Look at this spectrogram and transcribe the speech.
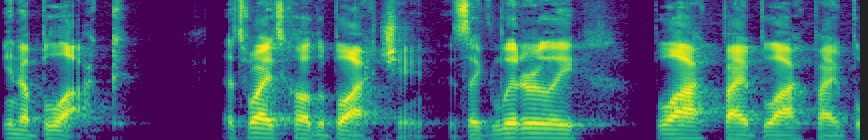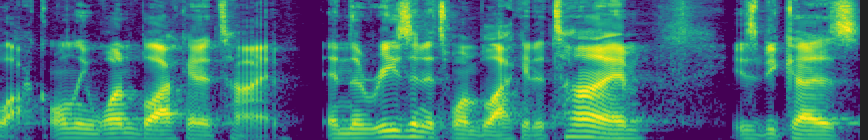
in a block. That's why it's called the blockchain. It's like literally block by block by block, only one block at a time. And the reason it's one block at a time is because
